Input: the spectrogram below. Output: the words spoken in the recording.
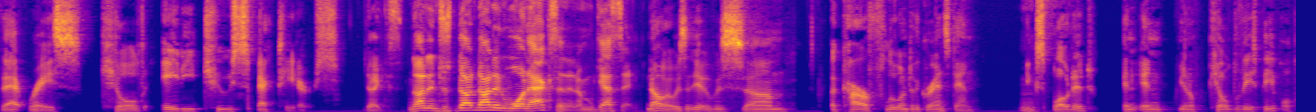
that race killed 82 spectators. Yikes! Not in just not not in one accident. I'm guessing. No, it was it was um, a car flew into the grandstand, mm. exploded, and and you know killed these people.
